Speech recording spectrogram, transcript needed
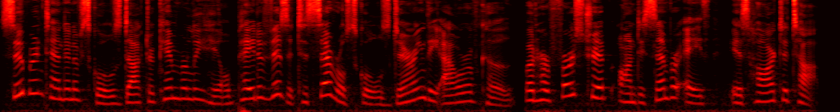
Superintendent of Schools Dr. Kimberly Hill paid a visit to several schools during the Hour of Code, but her first trip on December 8th is hard to top.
